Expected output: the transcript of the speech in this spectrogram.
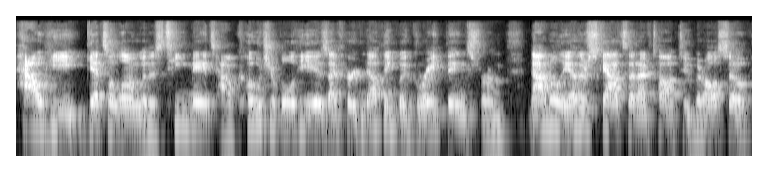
how he gets along with his teammates, how coachable he is. I've heard nothing but great things from not only other scouts that I've talked to, but also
